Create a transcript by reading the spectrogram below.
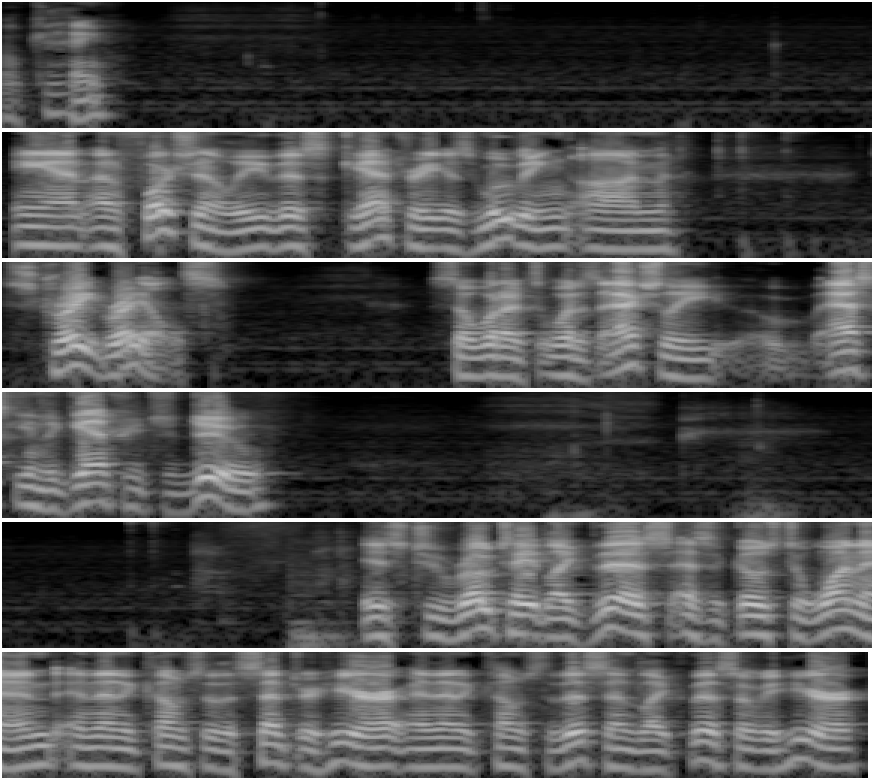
Okay. And unfortunately, this gantry is moving on straight rails. So what it's what it's actually asking the gantry to do is to rotate like this as it goes to one end and then it comes to the center here and then it comes to this end like this over here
